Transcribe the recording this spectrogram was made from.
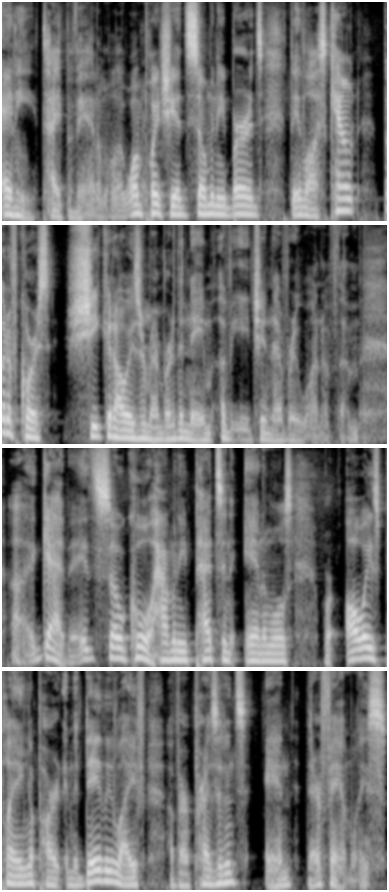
any type of animal. At one point, she had so many birds, they lost count, but of course, she could always remember the name of each and every one of them. Uh, again, it's so cool how many pets and animals were always playing a part in the daily life of our presidents and their families.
